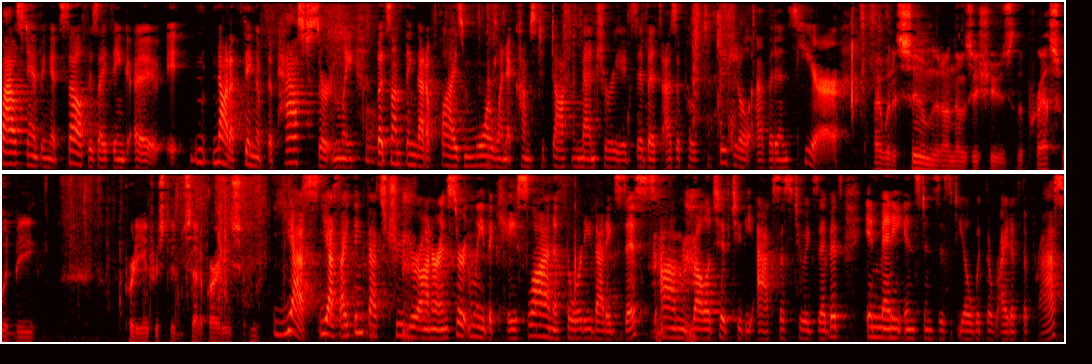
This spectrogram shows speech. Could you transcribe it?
file stamping itself is, I think, not a thing of the past certainly, but something that applies more when it comes to documentary exhibits as opposed to digital evidence here. I would assume that on those issues the press would be pretty interested set of parties. Yes, yes, I think that's true, Your Honor, and certainly the case law and authority that exists um, relative to the access to exhibits in many instances deal with the right of the press.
